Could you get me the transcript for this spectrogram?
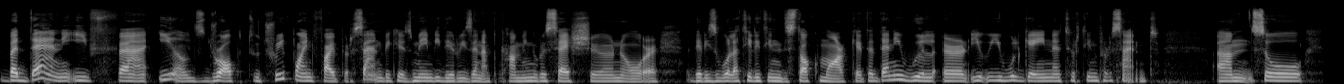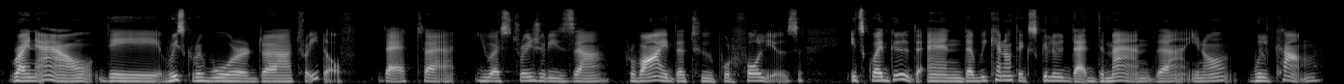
But then, if uh, yields drop to 3.5%, because maybe there is an upcoming recession or there is volatility in the stock market, then you will earn, you, you will gain 13%. Um, so right now, the risk reward uh, trade off that uh, U.S. Treasuries uh, provide to portfolios it's quite good, and we cannot exclude that demand. Uh, you know, will come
